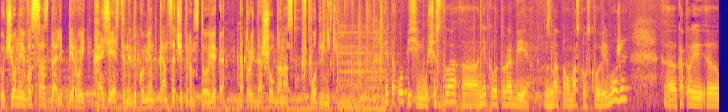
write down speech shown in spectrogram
ученые воссоздали первый хозяйственный документ конца XIV века, который дошел до нас в подлиннике. Это опись имущества э, некого Турабея, знатного московского вельможи, э, который, э,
